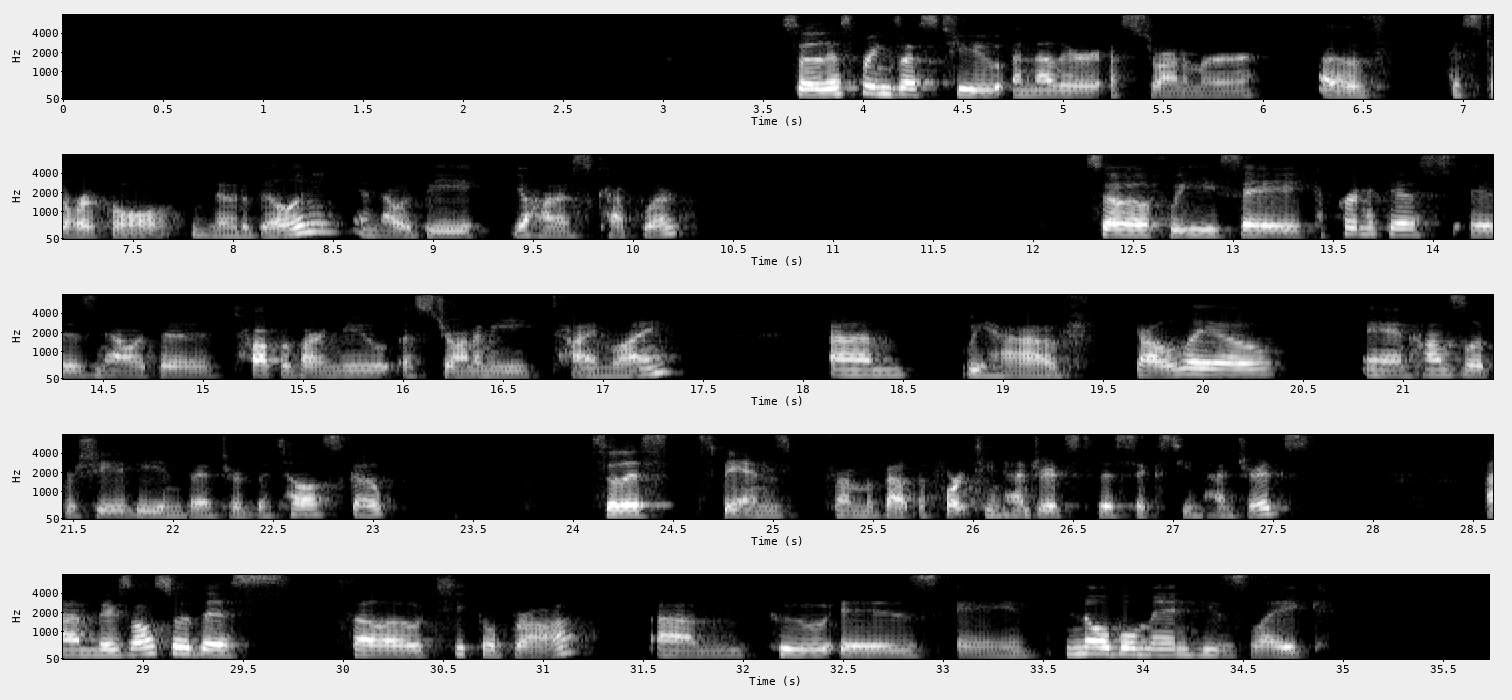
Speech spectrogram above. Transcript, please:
So this brings us to another astronomer of historical notability, and that would be Johannes Kepler. So if we say Copernicus is now at the top of our new astronomy timeline, um, we have Galileo and Hans Lippershey, the inventor of the telescope. So this spans from about the 1400s to the 1600s. Um, there's also this fellow Tycho Brahe, um, who is a nobleman. He's like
